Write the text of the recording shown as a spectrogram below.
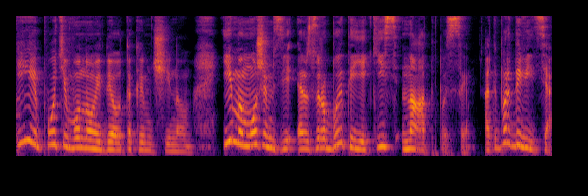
і потім воно йде таким чином. І ми можемо зробити якісь надписи. А тепер дивіться,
